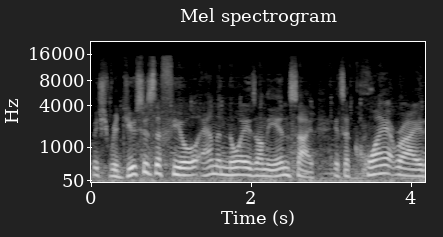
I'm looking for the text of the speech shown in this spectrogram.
which reduces the fuel and the noise on the inside. It's a quiet ride,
